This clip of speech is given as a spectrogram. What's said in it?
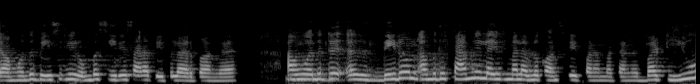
அவங்க வந்து பேசிக்கலி ரொம்ப சீரியஸான பீப்புளா இருப்பாங்க அவங்க வந்துட்டு தே டோன்ட் அவங்க ஃபேமிலி லைஃப் மேல அவ்வளவு கான்சென்ட்ரேட் பண்ண மாட்டாங்க பட் யூ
